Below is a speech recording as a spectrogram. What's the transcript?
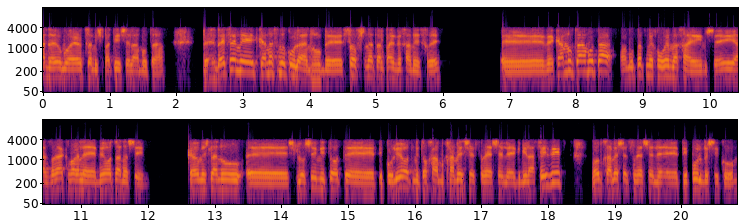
עד היום הוא היועץ המשפטי של העמותה. ובעצם אה, התכנסנו כולנו בסוף שנת 2015, אה, והקמנו את העמותה, עמותת מכורים לחיים, שהיא עזרה כבר למאות אנשים. כיום יש לנו אה, 30 מיטות אה, טיפוליות, מתוכם 15 של אה, גמילה פיזית, ועוד 15 של אה, טיפול ושיקום.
